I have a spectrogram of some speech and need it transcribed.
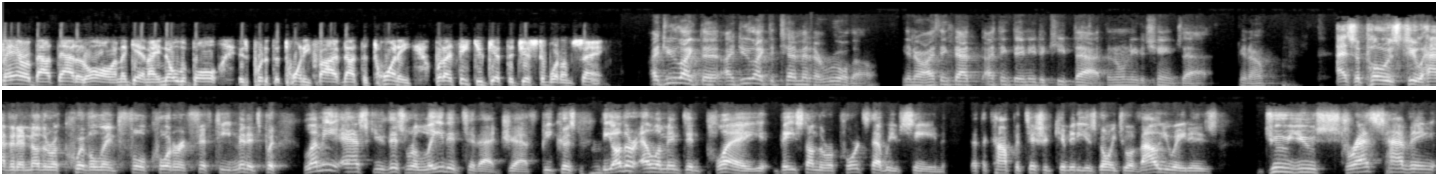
fair about that at all. And again, I know the ball is put at the 25, not the 20, but I think you get the gist of what I'm saying. I do like the I do like the 10 minute rule though. You know, I think that I think they need to keep that. They don't need to change that, you know. As opposed to having another equivalent full quarter at 15 minutes. But let me ask you this related to that, Jeff, because mm-hmm. the other element in play, based on the reports that we've seen that the competition committee is going to evaluate, is do you stress having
